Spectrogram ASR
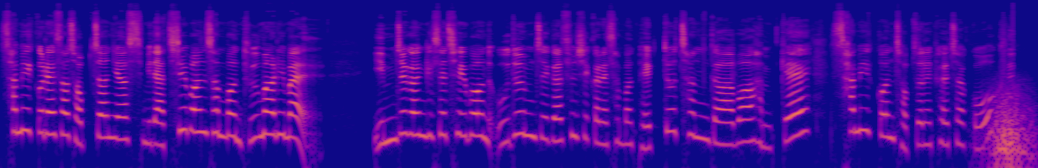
3위권에서 접전이었습니다. 7번, 3번 두 마리 말 임재강 기세 7번 우듬지가 순식간에 3번 백두찬가와 함께 3위권 접전을 펼쳤고 그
